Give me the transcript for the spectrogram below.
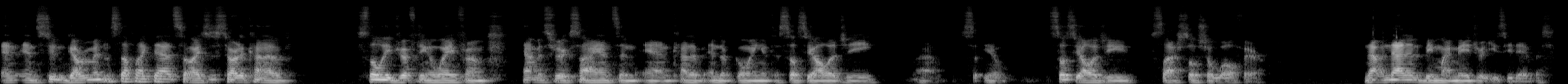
and and student government and stuff like that. So I just started kind of slowly drifting away from atmospheric science and and kind of end up going into sociology, uh, so, you know, sociology slash social welfare. And that, and that ended up being my major at UC Davis.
